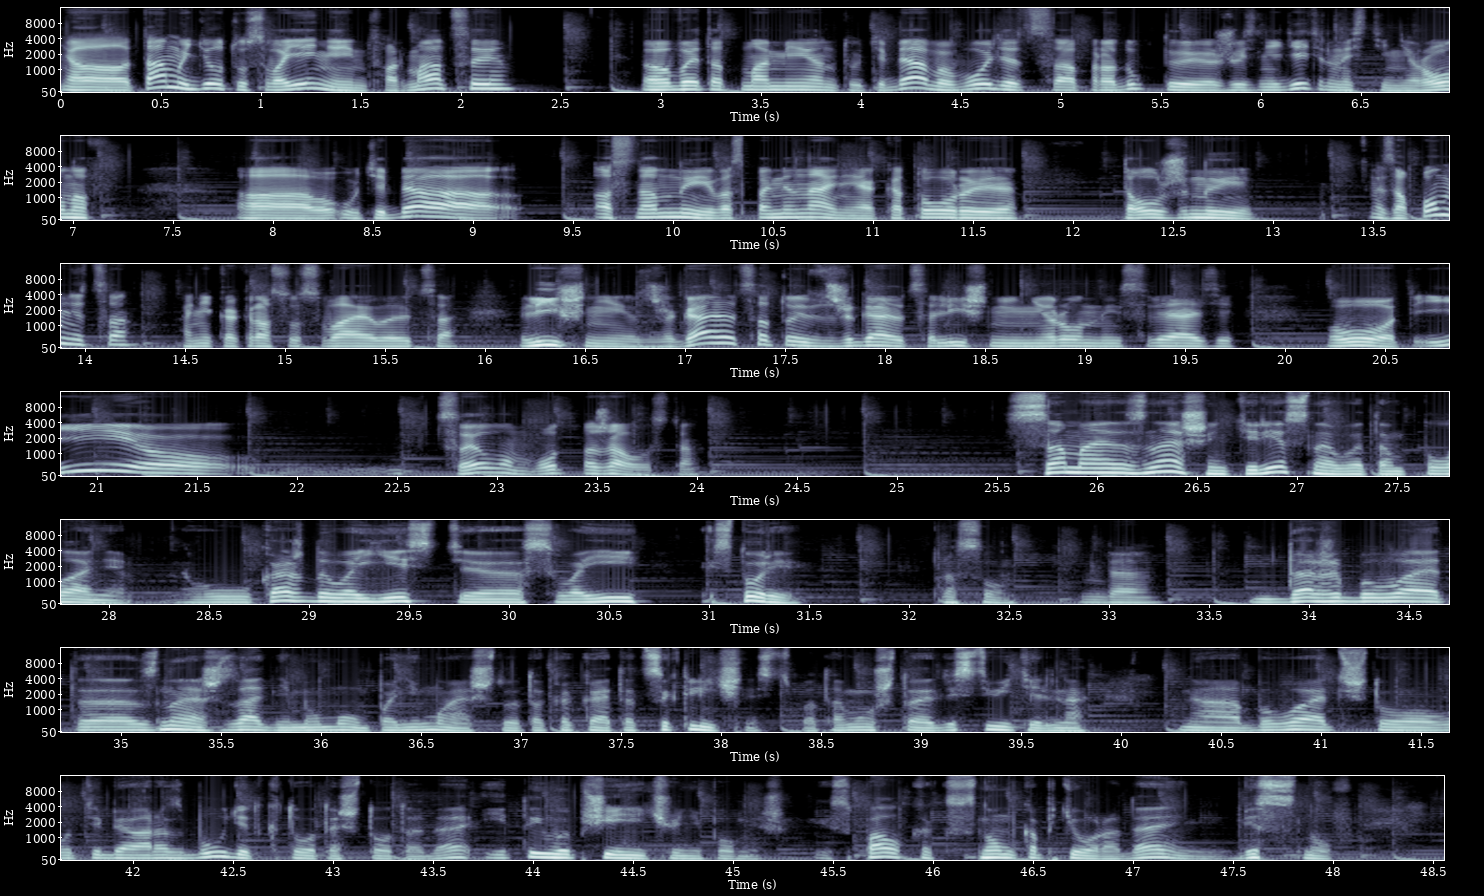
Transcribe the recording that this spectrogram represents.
А, там идет усвоение информации в этот момент, у тебя выводятся продукты жизнедеятельности нейронов, а, у тебя основные воспоминания, которые должны запомниться, они как раз усваиваются, лишние сжигаются, то есть сжигаются лишние нейронные связи, вот, и в целом, вот, пожалуйста. Самое, знаешь, интересное в этом плане, у каждого есть э, свои истории про сон. Да. Даже бывает, э, знаешь, задним умом понимаешь, что это какая-то цикличность, потому что действительно а, бывает, что вот тебя разбудит кто-то что-то, да, и ты вообще ничего не помнишь. И спал как сном коптера, да, без снов.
